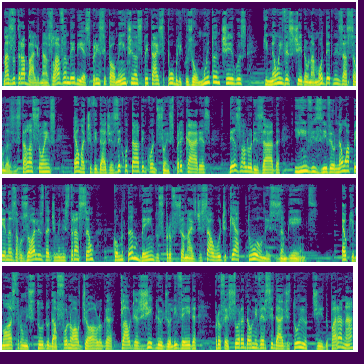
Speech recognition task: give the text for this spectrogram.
Mas o trabalho nas lavanderias, principalmente em hospitais públicos ou muito antigos, que não investiram na modernização das instalações, é uma atividade executada em condições precárias, desvalorizada e invisível não apenas aos olhos da administração, como também dos profissionais de saúde que atuam nesses ambientes. É o que mostra um estudo da fonoaudióloga Cláudia Giglio de Oliveira, professora da Universidade Tuiuti do Paraná,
